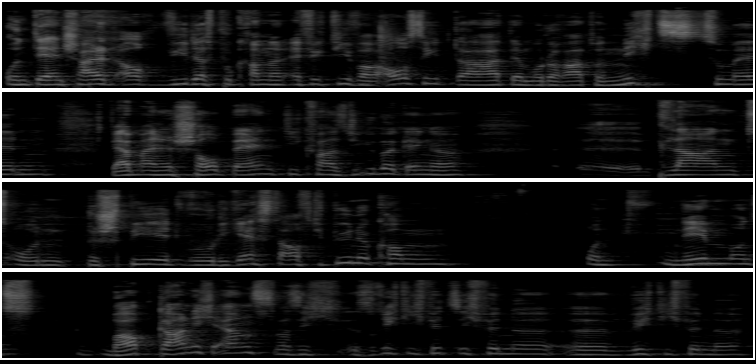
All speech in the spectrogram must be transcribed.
Und der entscheidet auch, wie das Programm dann effektiv auch aussieht. Da hat der Moderator nichts zu melden. Wir haben eine Showband, die quasi die Übergänge äh, plant und bespielt, wo die Gäste auf die Bühne kommen und nehmen uns überhaupt gar nicht ernst, was ich richtig witzig finde, äh, wichtig finde.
